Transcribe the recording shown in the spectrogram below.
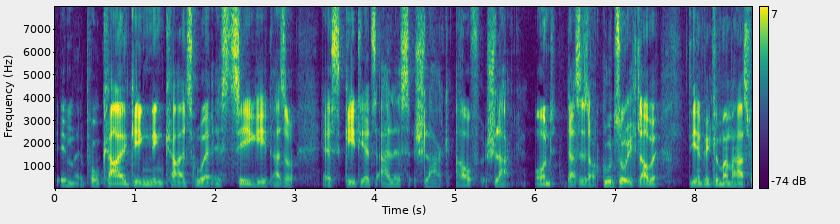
im Pokal gegen den Karlsruher SC geht. Also es geht jetzt alles Schlag auf Schlag. Und das ist auch gut so. Ich glaube, die Entwicklung beim HSV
